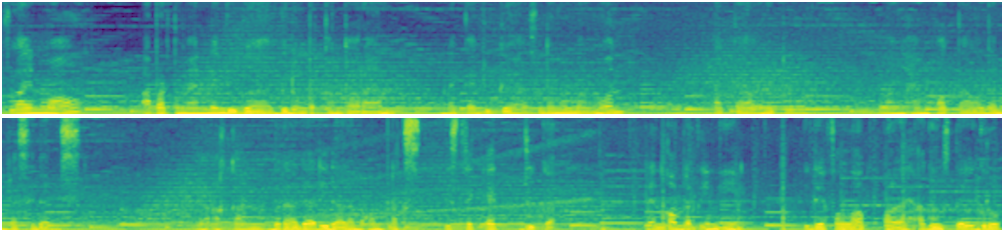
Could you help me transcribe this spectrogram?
Selain mall, apartemen dan juga gedung perkantoran, mereka juga sedang membangun hotel yaitu Langham Hotel dan Residence yang akan berada di dalam kompleks District 8 juga. Dan kompleks ini didevelop oleh Agung Stay Group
